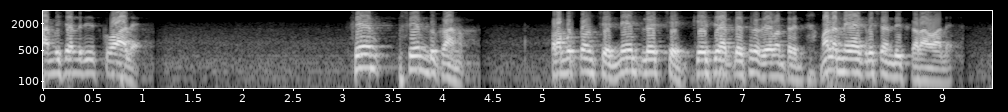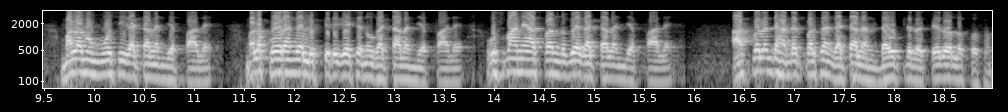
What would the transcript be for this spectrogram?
కమిషన్లు తీసుకోవాలి. సేమ్ సేమ్ దుకాణం. ప్రభుత్వం చేయండి నేమ్ ప్లేస్ చేయండి కేసీఆర్ ప్లేస్లో రేవంత్ రెడ్డి. మళ్ళీ మేఘా కృష్ణ తీసుకురావాలి. మళ్ళీ నువ్వు మూసి కట్టాలని చెప్పాలి. మళ్ళీ కోరంగల్ లిఫ్ట్ ఇరిగేషన్ నువ్వు కట్టాలని చెప్పాలి. ఉస్మానియా హాస్పిటల్ నువ్వే కట్టాలని చెప్పాలి. హాస్పిటల్ అంటే హండ్రెడ్ పర్సెంట్ కట్టాలని డౌట్ లేదు పేదోళ్ళ కోసం.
